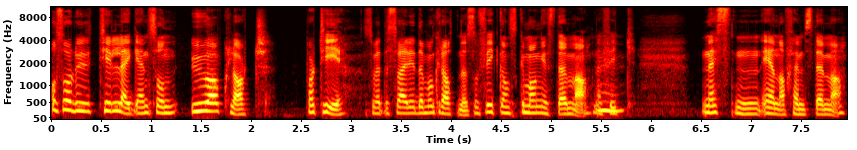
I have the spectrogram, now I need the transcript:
Og så har du i tillegg en sånn uavklart parti som heter Sverigedemokraterna, som fikk ganske mange stemmer. De mhm. fikk nesten én av fem stemmer.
